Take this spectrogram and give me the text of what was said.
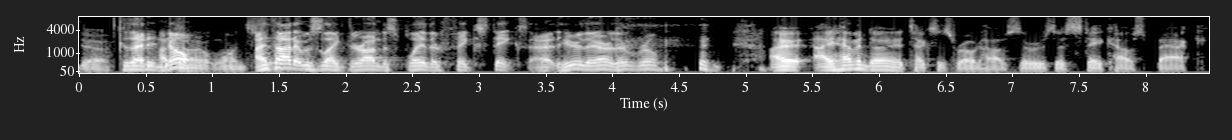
Yeah. because I didn't I've know. it once. I too. thought it was like they're on display. They're fake steaks. I, here they are. They're real. I I haven't done it at Texas Roadhouse. There was a steakhouse back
